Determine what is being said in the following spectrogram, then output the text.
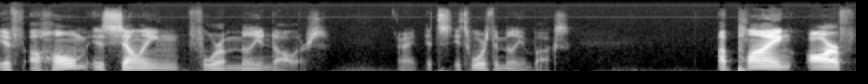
If a home is selling for a million dollars, right? It's it's worth a million bucks. Applying our f-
